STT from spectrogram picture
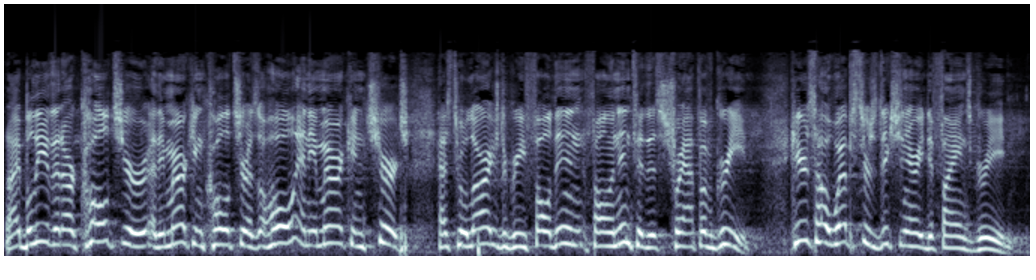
And I believe that our culture, the American culture as a whole, and the American church has to a large degree fallen, in, fallen into this trap of greed. Here's how Webster's dictionary defines greed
